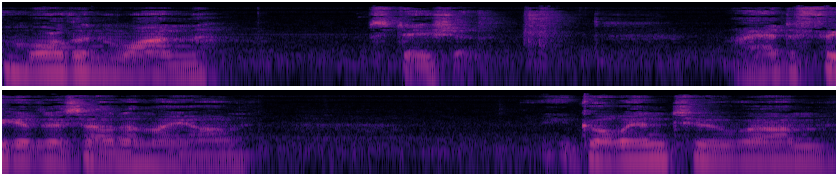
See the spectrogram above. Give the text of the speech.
more than one station. I had to figure this out on my own. You go into um,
